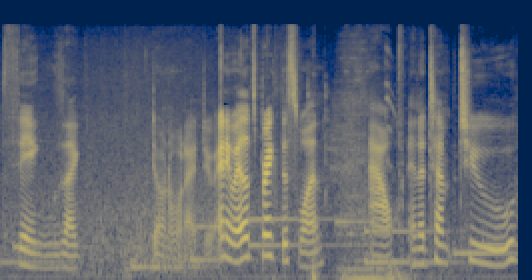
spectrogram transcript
things I don't know what I'd do. Anyway, let's break this one. Ow. And attempt to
